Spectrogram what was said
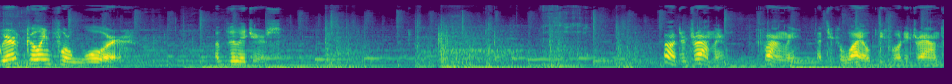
We're going for war of villagers. Oh, they're drowning. Finally. That took a while before they drowned.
